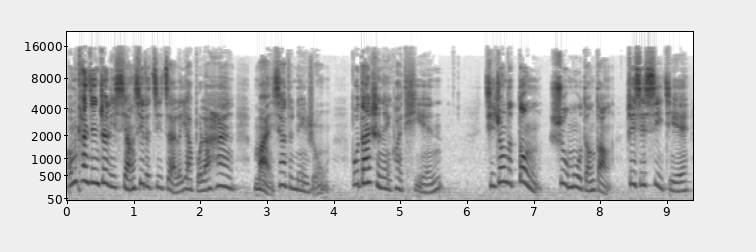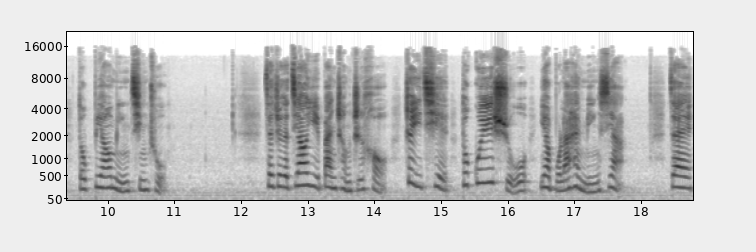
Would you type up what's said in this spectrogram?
我们看见这里详细的记载了亚伯拉罕买下的内容，不单是那块田，其中的洞、树木等等这些细节都标明清楚。在这个交易办成之后，这一切都归属亚伯拉罕名下，在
